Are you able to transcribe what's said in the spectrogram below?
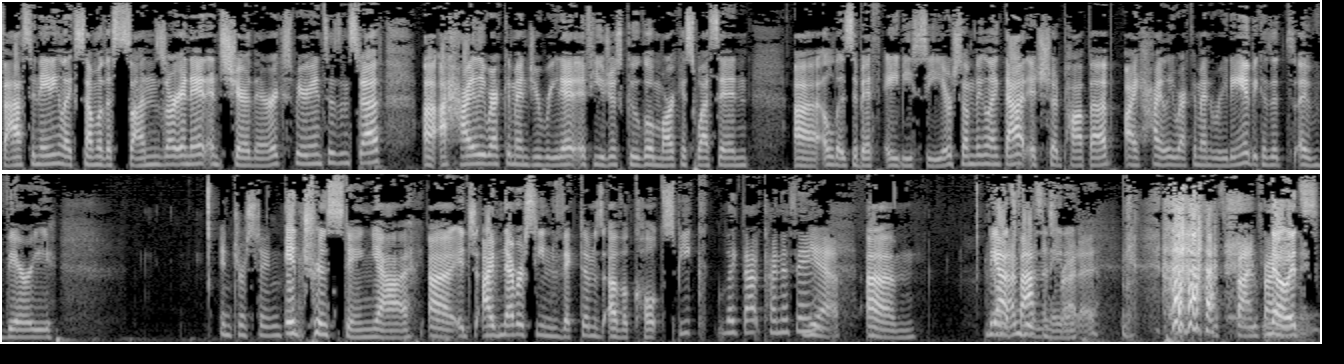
fascinating. Like some of the sons are in it and share their experiences and stuff. Uh, I highly recommend you read it. If you just Google Marcus Wesson. Uh, Elizabeth ABC or something like that, it should pop up. I highly recommend reading it because it's a very Interesting. interesting yeah uh it's i've never seen victims of a cult speak like that kind of thing Yeah. um but yeah it's I'm fascinating Friday. it's fine Friday. no it's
